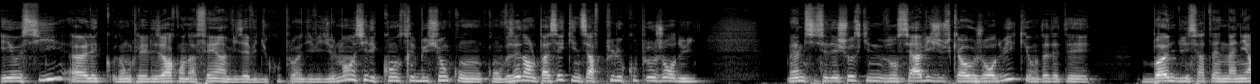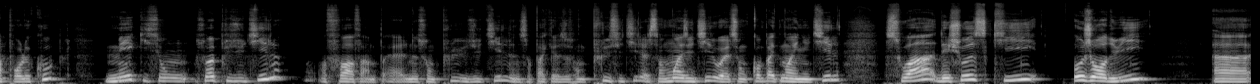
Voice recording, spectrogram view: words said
Et aussi, euh, les, donc les, erreurs qu'on a fait hein, vis-à-vis du couple ou individuellement, aussi les contributions qu'on faisait dans le passé qui ne servent plus le couple aujourd'hui. Même si c'est des choses qui nous ont servi jusqu'à aujourd'hui, qui ont peut-être été bonnes d'une certaine manière pour le couple, mais qui sont soit plus utiles, enfin, elles ne sont plus utiles, ne sont pas qu'elles sont plus utiles, elles sont moins utiles ou elles sont complètement inutiles, soit des choses qui, aujourd'hui, euh,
